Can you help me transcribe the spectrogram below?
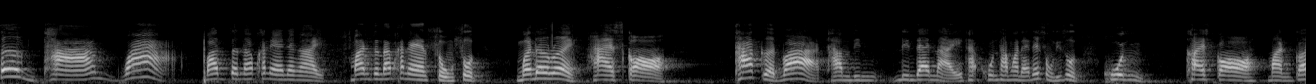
ซึ่งถามว่ามันจะนับคะแนนยังไง มันจะนับคะแนนสูงสุด เหมือนเดิมเลย High Score ถ้าเกิดว่าทำดินดินแดนไหน คุณทำคะแนนได้สูงที่สุด คุณ High Score มันก็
